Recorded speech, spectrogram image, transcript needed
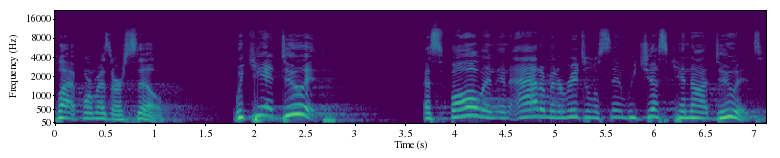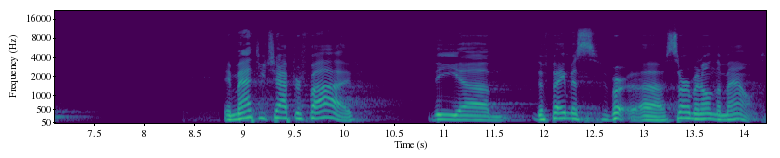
platform as ourselves. We can't do it. As fallen in Adam and original sin, we just cannot do it. In Matthew chapter 5, the, um, the famous uh, Sermon on the Mount,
